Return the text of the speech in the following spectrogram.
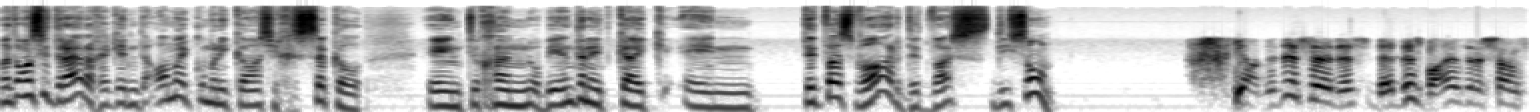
want ons het regtig ek het met al my kommunikasie gesukkel en toe gaan op die internet kyk en dit was waar dit was die son. Ja, dit is uh, dis dit is baie interessant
